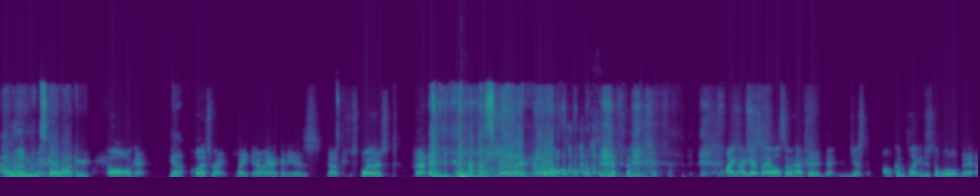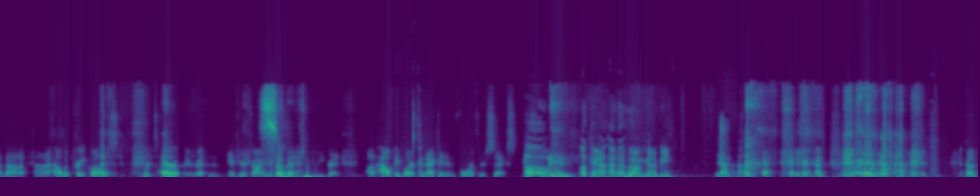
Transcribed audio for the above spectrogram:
I will be Luke Skywalker. Oh, okay. Yeah. Oh, that's right. Wait, you know, Anakin is uh, spoilers. Spoiler. Oh. I, I guess I also have to just I'll complain just a little bit about uh, how the prequels were terribly written. If you're trying to So preserve the secret of how people are connected in four through six, Oh, okay. I, I know who I'm gonna be. yeah, okay. Are you gonna be- don't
